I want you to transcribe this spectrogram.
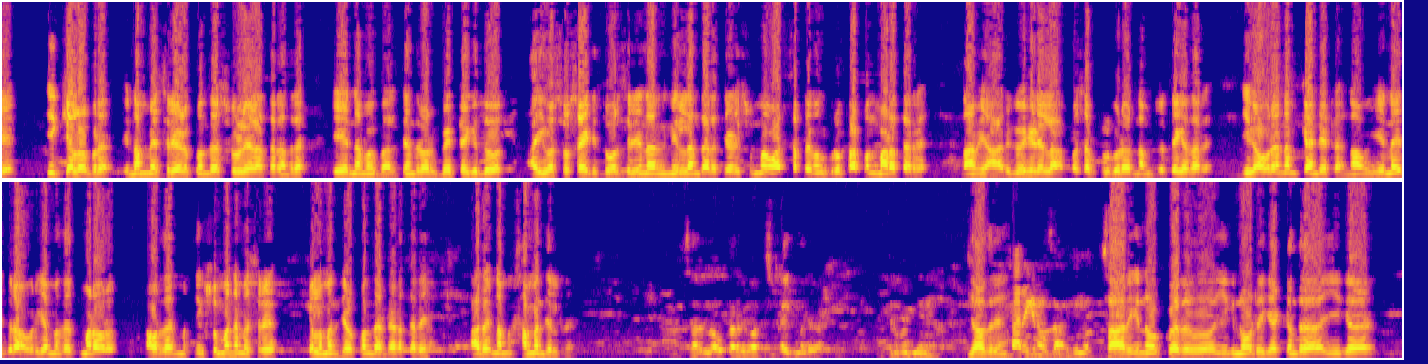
ಈಗ ಕೆಲವೊಬ್ರ ನಮ್ಮ ಹೆಸರು ಹೇಳ್ಕೊಂಡ ಸುಳ್ಳು ಹೇಳತ್ತಾರ ಅಂದ್ರ ಏ ನಮಗ್ ಬಲಚಂದ್ರ ಅವ್ರಿಗೆ ಭೇಟಿಯಾಗಿದ್ದು ಐವತ್ ಸೊಸೈಟಿ ತೋರ್ಸ್ರಿ ನಾನ್ ನಿಲ್ಲ ಅಂದಾರ ಅಂತ ಹೇಳಿ ಸುಮ್ಮ ವಾಟ್ಸಪ್ ಒಂದ್ ಗ್ರೂಪ್ ಹಾಕೊಂಡ್ ಮಾಡತ್ತಾರ ನಾವ್ ಯಾರಿಗೂ ಹೇಳಿಲ್ಲ ಅಪ್ಪಸಪ್ ಕೂಡ ನಮ್ ಜೊತೆಗೆ ಅದಾರ ಈಗ ಅವರೇ ನಮ್ ಕ್ಯಾಂಡಿಡೇಟ್ ನಾವು ಏನೇ ಇದ್ರು ಅವ್ರಿಗೆ ಮದತ್ ಮಾಡೋರು ಅವ್ರದ ಮತ್ತೆ ಈಗ ಸುಮ್ಮನೆ ನಮ್ಮ ಹೆಸರು ಕೆಲವ್ ಮಂದಿ ಹೇಳ್ಕೊಂಡ್ ಅಡ್ಡಾಡತಾರೆ. ಆದ್ರೆ ನಮಗ್ ಸಂಬಂಧ ಇಲ್ರಿ. ಸರ್ ನೌಕರರು ಸ್ಟ್ರೈಕ್ ಮಾಡಿದ್ದಾರೆ. ಇದ್ರ ಬಗ್ಗೆ ಏನು ಯಾವ್ದ್ರಿ? ಸಾರಿಗೆ ನೌಕರು. ಸಾರಿಗೆ ನೌಕರರು. ಈಗ ನೋಡ್ರಿ ಈಗ ಯಾಕಂದ್ರ ಈಗ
